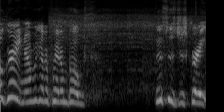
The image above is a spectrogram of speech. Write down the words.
Oh, great. Now we gotta fight them both. This is just great.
